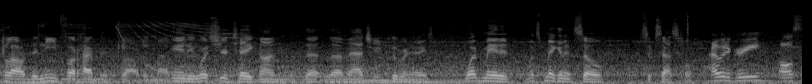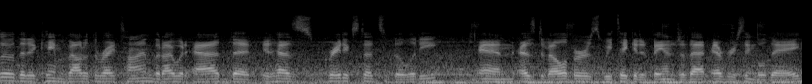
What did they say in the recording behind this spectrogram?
cloud, the need for hybrid cloud in my opinion. Andy, what's your take on the, the magic of Kubernetes? What made it, what's making it so successful? I would agree also that it came about at the right time, but I would add that it has great extensibility, and as developers, we take advantage of that every single day.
